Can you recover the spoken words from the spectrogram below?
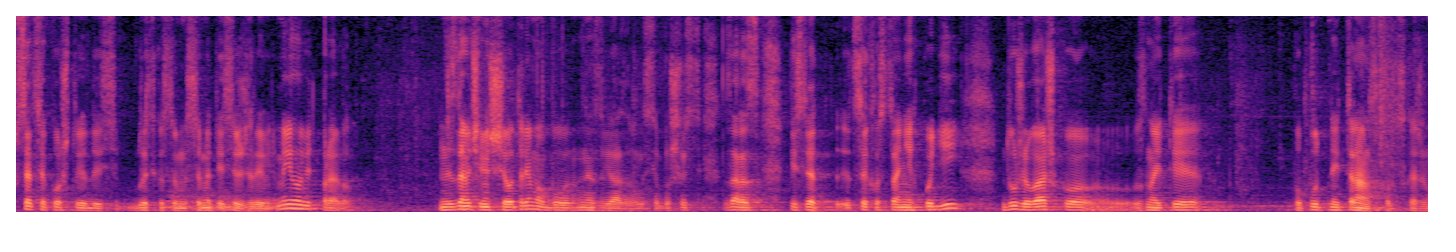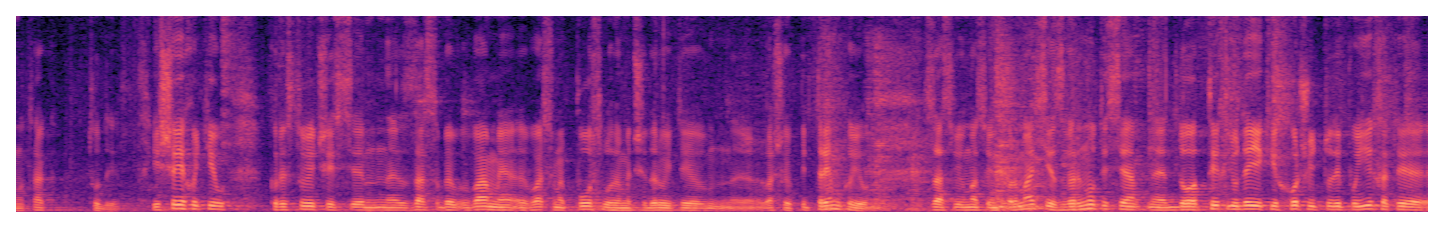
все це коштує десь близько 7 тисяч гривень. Ми його відправили. Не знаю, чи він ще отримав, бо не зв'язувалися, бо щось зараз після цих останніх подій дуже важко знайти попутний транспорт, скажімо так, туди. І ще я хотів, користуючись ем, засоби вами, вашими послугами чи даруйте ем, вашою підтримкою засобів масової інформації, звернутися е, до тих людей, які хочуть туди поїхати, е,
